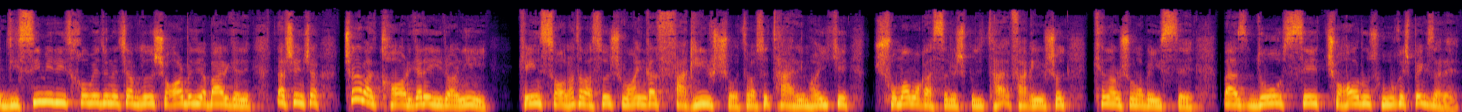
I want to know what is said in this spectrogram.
دی سی میرید خب؟ بدون چند دو شعار بدید یا برگردید. در این چرا باید کارگر ایرانی که این سالها توسط شما اینقدر فقیر شد توسط تحریم هایی که شما مقصرش بودید فقیر شد کنار شما بیسته و از دو سه چهار روز حقوقش بگذره.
